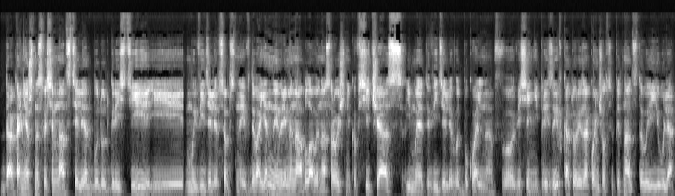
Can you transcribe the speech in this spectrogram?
Да, конечно, с 18 лет будут грести, и мы видели, собственно, и в довоенные времена облавы на срочников. Сейчас, и мы это видели вот буквально в весенний призыв, который закончился 15 июля.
